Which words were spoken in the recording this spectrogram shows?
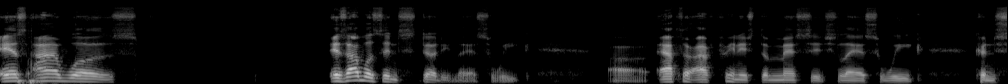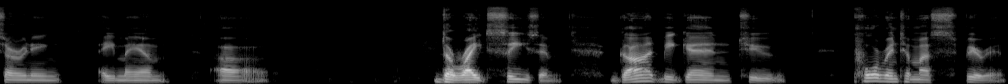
as I was as I was in study last week, uh, after I finished the message last week concerning a man, uh, the right season, God began to pour into my spirit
